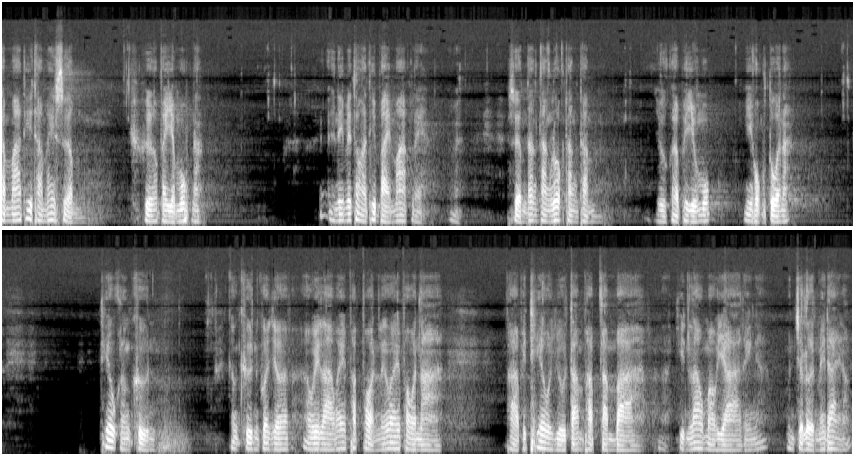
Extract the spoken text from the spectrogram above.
ธรรมะที่ทำให้เสื่อม คืออบายมุกนะ อันนี้ไม่ต้องอธิบายมากเลย เสื่อมทั้งทางโลกทางธรรม อยู่กับอบายมุกมีหกตัวนะ เที่ยวกลางคืน กลางคืนควรจะเอาเวลาไว้พักผ่อนหรือไว้ภาวนาพาไปเที่ยวอยู่ตามผับตามบาร์กินเหล้าเมายาอะไรเงี้ย มันเจริญไม่ได้นะ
